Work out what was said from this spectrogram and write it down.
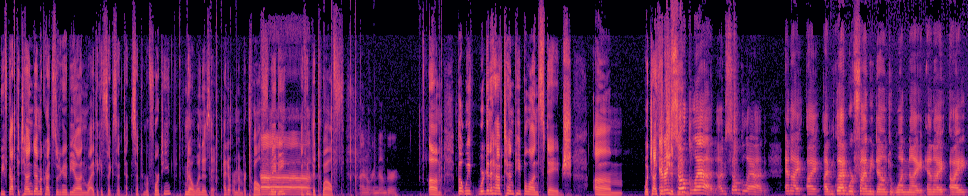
we've got the 10 Democrats that are going to be on, well, I think it's like Sept- September 14th. No, when is it? I don't remember. 12th, maybe? I think the 12th. I don't remember. Um, but we've, we're going to have 10 people on stage, um, which I think and I'm so be. glad. I'm so glad. And I, I, I'm glad we're finally down to one night. And I, I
